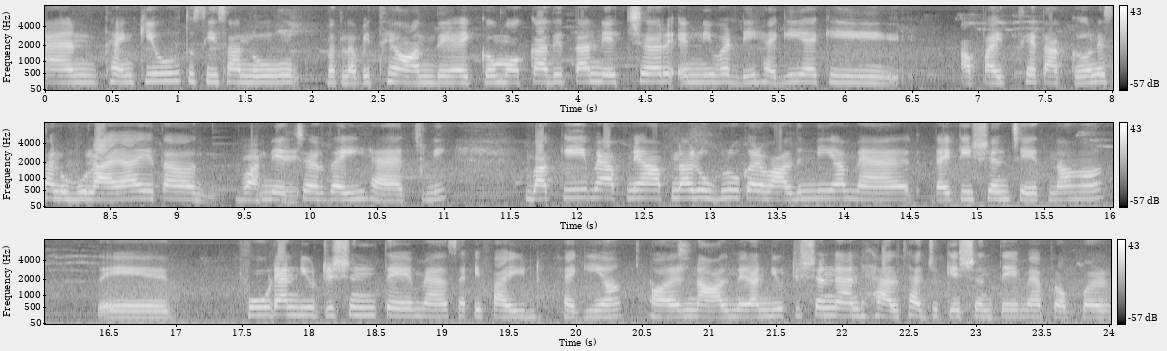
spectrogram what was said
ਐਂਡ ਥੈਂਕ ਯੂ ਤੁਸੀਂ ਸਾਨੂੰ ਮਤਲਬ ਇੱਥੇ ਆਉਣ ਦੇ ਇੱਕ ਮੌਕਾ ਦਿੱਤਾ। ਨੇਚਰ ਇੰਨੀ ਵੱਡੀ ਹੈਗੀ ਹੈ ਕਿ ਆਪਾਂ ਇੱਥੇ ਤੱਕ ਉਹਨੇ ਸਾਨੂੰ ਬੁਲਾਇਆ ਇਹ ਤਾਂ ਵਾਕਈ। ਨੇਚਰ ਦਾ ਹੀ ਹੈ ਐਕਚੁਅਲੀ ਬਾਕੀ ਮੈਂ ਆਪਣੇ ਆਪ ਨਾਲ ਰੂਬਰੂ ਕਰਵਾ ਦਿੰਨੀ ਆ ਮੈਂ ਡਾਈਟੀਸ਼ੀਅਨ ਚੇਤਨਾ ਹਾਂ ਤੇ ਫੂਡ ਐਂਡ ਨਿਊਟ੍ਰੀਸ਼ਨ ਤੇ ਮੈਂ ਸਰਟੀਫਾਈਡ ਹੈਗੀ ਆ ਔਰ ਨਾਲ ਮੇਰਾ ਨਿਊਟ੍ਰੀਸ਼ਨ ਐਂਡ ਹੈਲਥ ਐਜੂਕੇਸ਼ਨ ਤੇ ਮੈਂ ਪ੍ਰੋਪਰ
